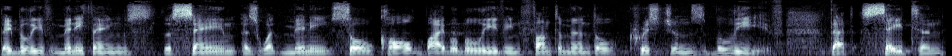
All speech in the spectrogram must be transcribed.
They believe many things the same as what many so called Bible believing fundamental Christians believe that Satan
